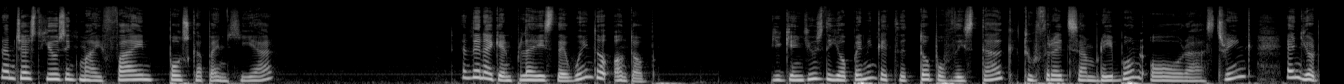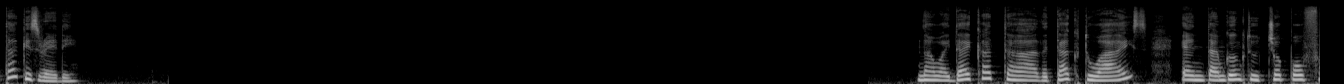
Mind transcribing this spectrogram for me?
And I'm just using my fine Posca pen here. And then I can place the window on top. You can use the opening at the top of this tag to thread some ribbon or uh, string and your tag is ready. Now I die cut uh, the tag twice and I'm going to chop off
